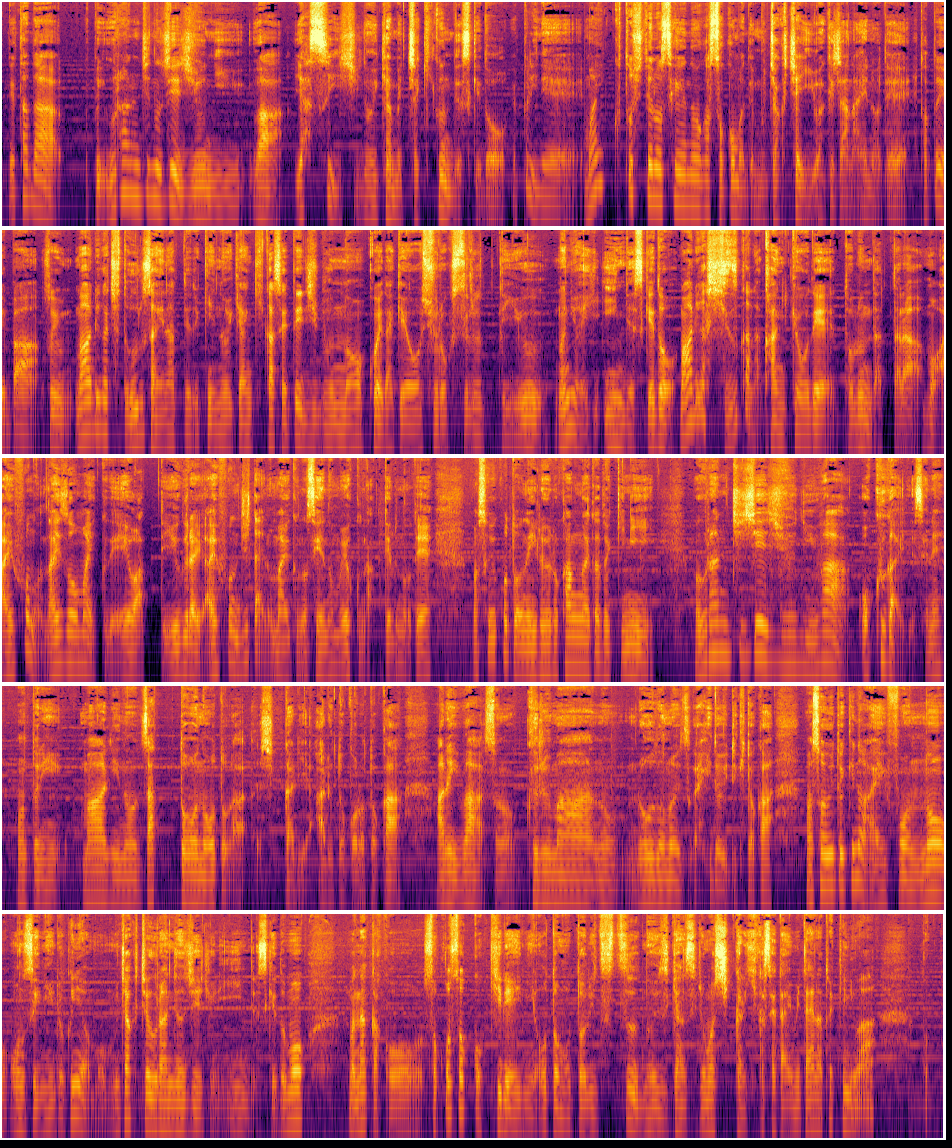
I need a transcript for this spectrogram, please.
で、ただ、っぱりウランジの J12 は安いしノイキャンめっちゃ効くんですけど、やっぱりね、マイクとしての性能がそこまでむちゃくちゃいいわけじゃないので、例えば、そういう周りがちょっとうるさいなっていう時にノイキャン聞かせて自分の声だけを収録するっていうのにはいいんですけど、周りが静かな環境で撮るんだったら、もう iPhone の内蔵マイクでええわっていうぐらい iPhone 自体のマイクの性能も良くなってるので、まあ、そういうことをね、いろいろ考えた時に、ウランジ J12 は屋外ですよね。本当に周りの雑踏の音がしっかりあるところとか、あるいはその車のロードノイズがひどい時とか、まあそういう時の iPhone の音声入力にはもうむちゃくちゃウランジの J10 にいいんですけども、まあなんかこう、そこそこ綺麗に音も取りつつ、ノイズキャンセルもしっかり聞かせたいみたいな時には、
